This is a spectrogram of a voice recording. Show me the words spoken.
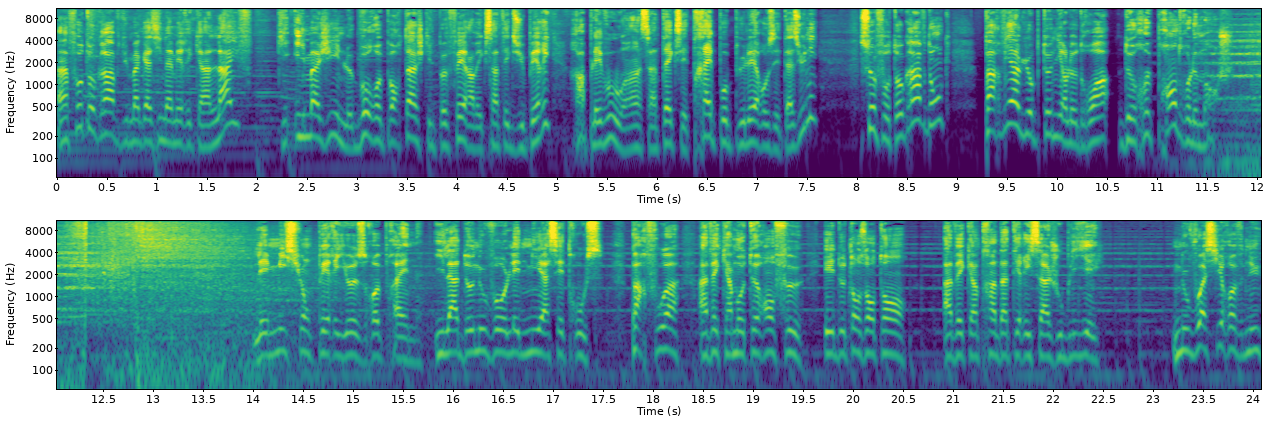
un photographe du magazine américain Life, qui imagine le beau reportage qu'il peut faire avec Saint-Exupéry, rappelez-vous, hein, Saint-Ex est très populaire aux États-Unis, ce photographe donc parvient à lui obtenir le droit de reprendre le manche. Les missions périlleuses reprennent. Il a de nouveau l'ennemi à ses trousses, parfois avec un moteur en feu et de temps en temps avec un train d'atterrissage oublié. Nous voici revenus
